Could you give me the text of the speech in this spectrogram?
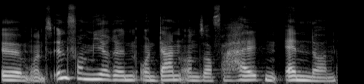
äh, uns informieren und dann unser Verhalten ändern.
